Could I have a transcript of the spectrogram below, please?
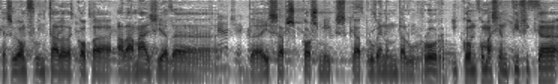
que es veu enfrontada de cop a, a la màgia d'éssers còsmics que provenen de l'horror i com, com a científica,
